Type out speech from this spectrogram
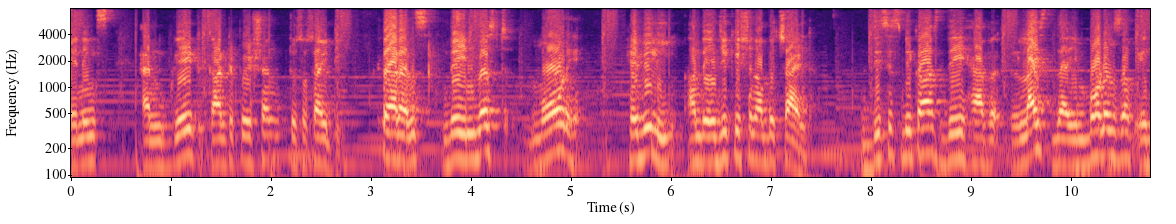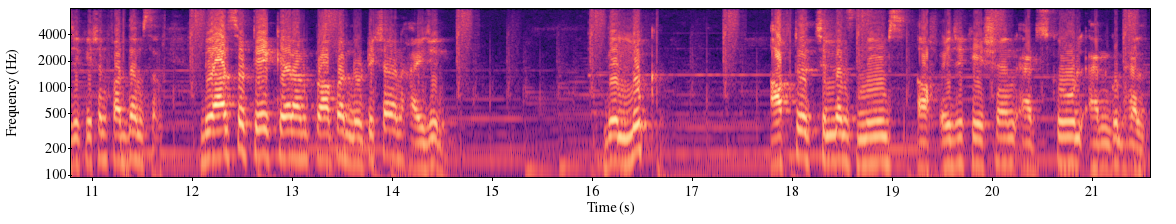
earnings and great contribution to society. Parents they invest more heavily on the education of the child. This is because they have realized the importance of education for themselves. They also take care on proper nutrition and hygiene. They look after children's needs of education at school and good health.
